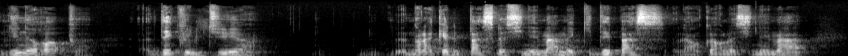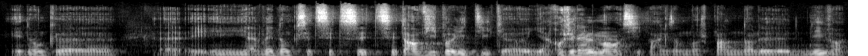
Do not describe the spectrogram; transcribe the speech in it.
d'une Europe, euh, des cultures, dans laquelle passe le cinéma, mais qui dépasse là encore le cinéma. Et donc euh, il y avait donc cette, cette, cette, envie politique. Il y a Roger Lallemand aussi, par exemple, dont je parle dans le livre,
